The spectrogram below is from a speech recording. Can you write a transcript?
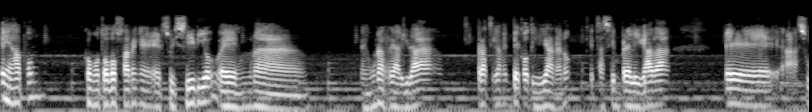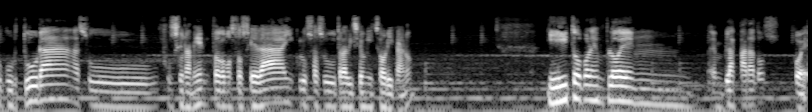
En Japón, como todos saben, el suicidio es una, es una realidad prácticamente cotidiana, ¿no? Que está siempre ligada eh, a su cultura, a su funcionamiento como sociedad, incluso a su tradición histórica, ¿no? Y Ito, por ejemplo, en, en Black Paradox, pues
